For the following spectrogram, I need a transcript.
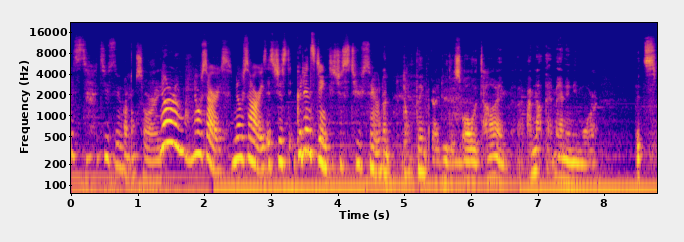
It's too soon. I'm sorry. No, no, no, no sorries. No sorries. It's just good instinct. It's just too I soon. don't think I do this all the time. I'm not that man anymore. It's.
